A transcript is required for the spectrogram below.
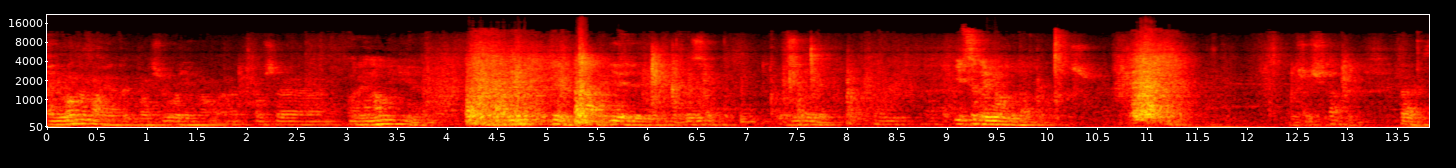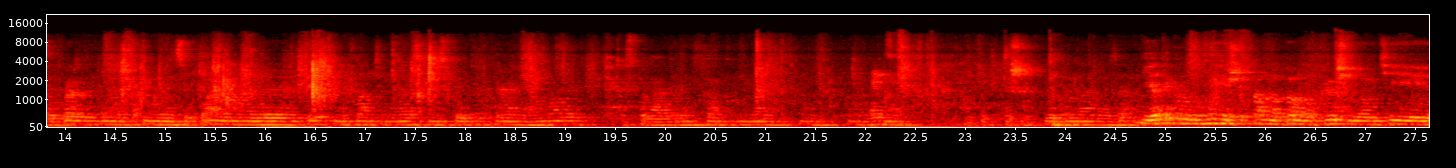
А його немає, я так бачу, оригінал. а То. Оригінал є. Так, Є, є, є. І це до нього додаток. Якщо читати. Так, затвердити муніципальний енергетичний план Чернівецької міської територіальної громади. Господарний план комунальних Я так розумію, що там, напевно, включені у ті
